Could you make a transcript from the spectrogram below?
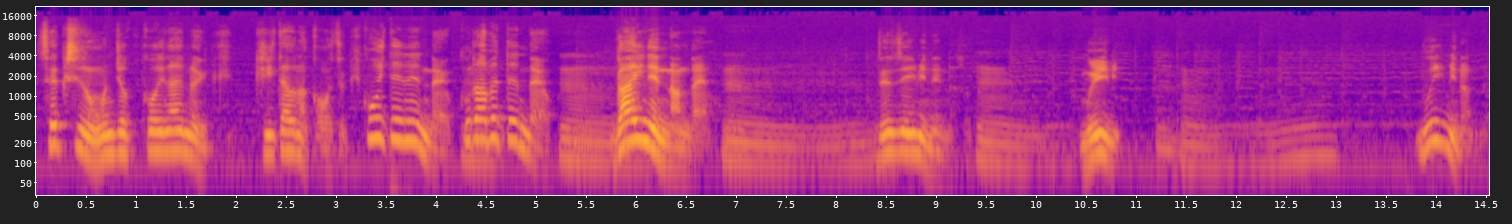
セクシーの音情聞こえないのに聞いたような顔して聞こえてねえんだよ。比べてんだよ、概念なんだよ、全然意味ねえんだそれ、無意味、無意味なんだよ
